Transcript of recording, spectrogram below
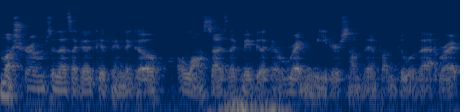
mushrooms, and that's like a good thing to go alongside like maybe like a red meat or something if I'm doing that right.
